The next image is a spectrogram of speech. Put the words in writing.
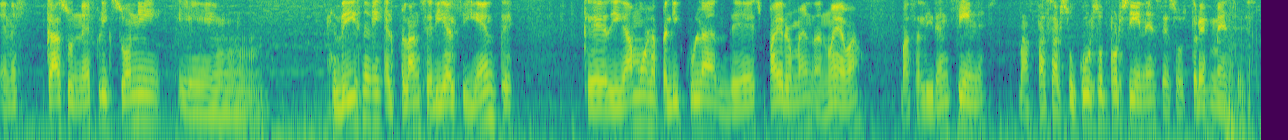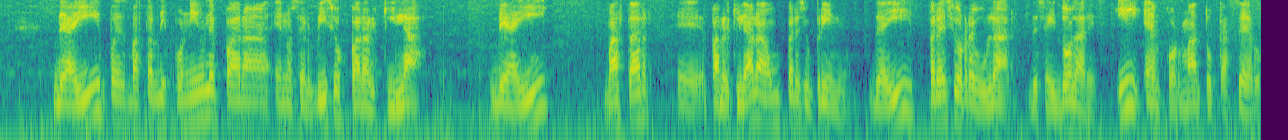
en este caso Netflix, Sony y Disney, el plan sería el siguiente, que digamos la película de Spider-Man, la nueva, va a salir en cines, va a pasar su curso por cines esos tres meses. De ahí pues va a estar disponible para, en los servicios para alquilar. De ahí va a estar eh, para alquilar a un precio premium. De ahí precio regular de 6 dólares y en formato casero.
